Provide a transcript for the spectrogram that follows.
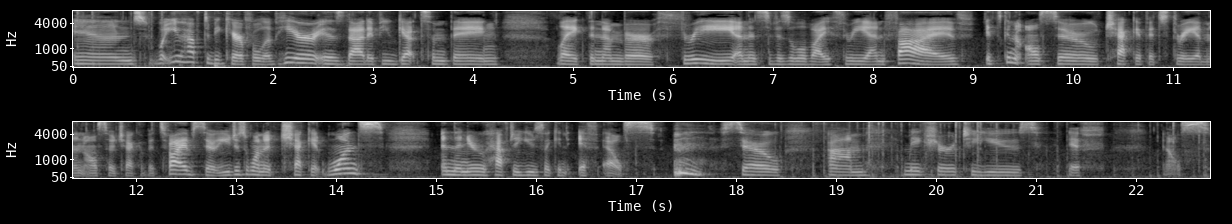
And what you have to be careful of here is that if you get something like the number 3 and it's divisible by 3 and 5, it's going to also check if it's 3 and then also check if it's 5. So you just want to check it once and then you have to use like an if else. so um, make sure to use if else.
